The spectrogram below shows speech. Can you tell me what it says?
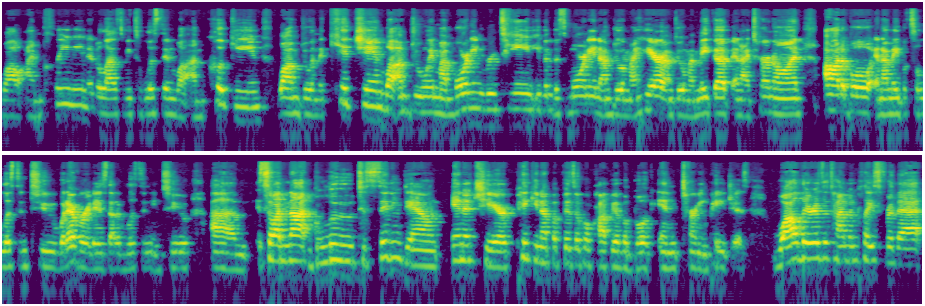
while I'm cleaning. It allows me to listen while I'm cooking, while I'm doing the kitchen, while I'm doing my morning routine. Even this morning, I'm doing my hair, I'm doing my makeup, and I turn on Audible and I'm able to listen to whatever it is that I'm listening to. Um, so I'm not glued to sitting down in a chair, picking up a physical copy of a book and turning pages while there is a time and place for that,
